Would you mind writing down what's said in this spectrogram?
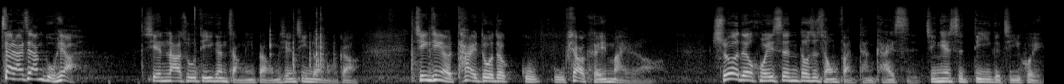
再来这张股票。先拉出第一根涨停板，我们先进段广告。今天有太多的股股票可以买了，所有的回升都是从反弹开始，今天是第一个机会。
